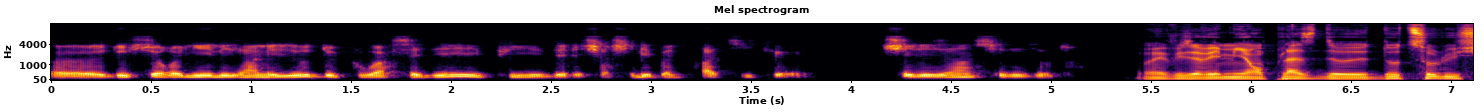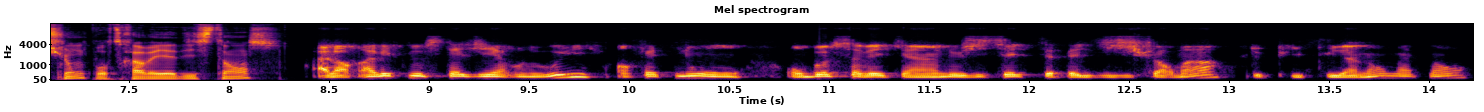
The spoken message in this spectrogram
de se relier les uns les autres, de pouvoir s'aider et puis d'aller chercher les bonnes pratiques chez les uns chez les autres. Oui, vous avez mis en place d'autres solutions pour travailler à distance? Alors avec nos stagiaires, oui. En fait, nous, on, on bosse avec un logiciel qui s'appelle Digiformat depuis plus d'un an maintenant.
